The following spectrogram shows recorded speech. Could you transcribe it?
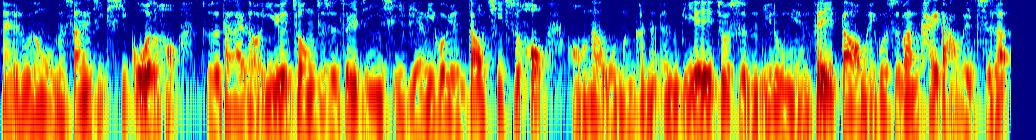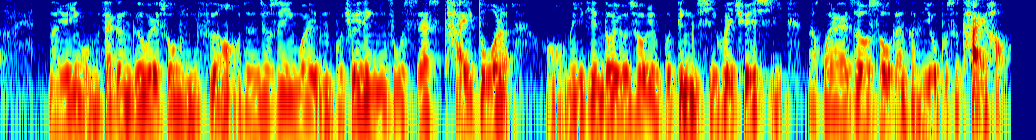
哎，如同我们上一集提过的哈，就是大概到一月中，就是最近一期 VIP 会员到期之后，哦，那我们可能 NBA 就是一路免费到美国之邦开打为止了。那原因我们再跟各位说明一次哈，真的就是因为嗯不确定因素实在是太多了哦，每天都有球员不定期会缺席，那回来之后手感可能又不是太好，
